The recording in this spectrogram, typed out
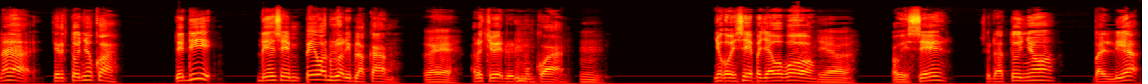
Nah, ceritanya kok. Jadi di SMP wak duduk di belakang. Oke Ada cewek duduk di muka. Hmm Nyo ke WC apa jauh kok? Ya ke WC sudah tuh nyo balik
